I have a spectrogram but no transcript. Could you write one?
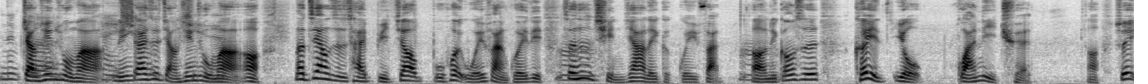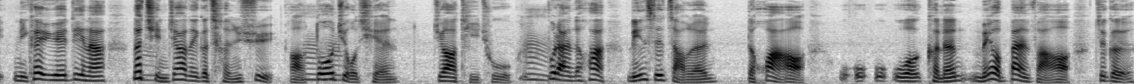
那个讲清楚嘛？你应该是讲清楚嘛？哦，那这样子才比较不会违反规定，甚至是请假的一个规范哦。你公司可以有管理权啊，所以你可以约定啊。那请假的一个程序哦，多久前就要提出？嗯不然的话，临时找人的话哦，我我我我可能没有办法哦，这个。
